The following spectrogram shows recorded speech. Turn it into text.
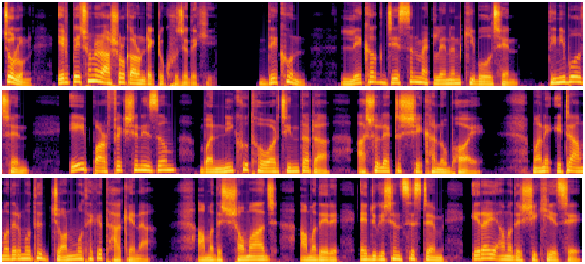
চলুন, এর পেছনের আসল কারণটা একটু খুঁজে দেখি। দেখুন, লেখক জেসন ম্যাকলেনন কি বলছেন? তিনি বলছেন, এই পারফেকশনিজম বা নিখুঁত হওয়ার চিন্তাটা আসলে একটা শেখানো ভয়। মানে এটা আমাদের মধ্যে জন্ম থেকে থাকে না। আমাদের সমাজ, আমাদের এডুকেশন সিস্টেম, এরাই আমাদের শিখিয়েছে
